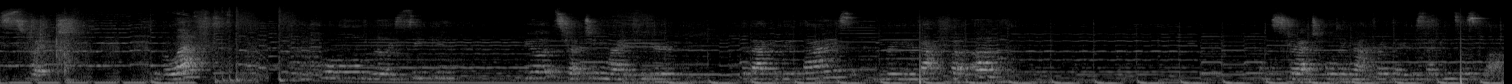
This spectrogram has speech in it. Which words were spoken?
switch to the left right through your, the back of your thighs. Bring your back foot up and stretch, holding that for 30 seconds as well.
